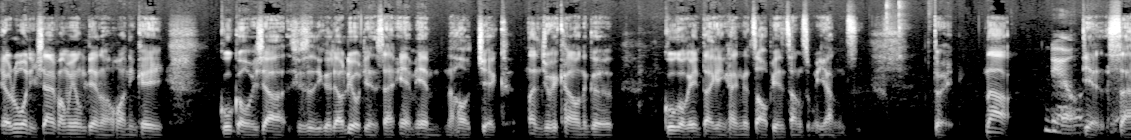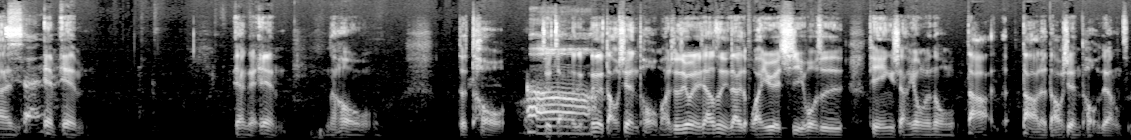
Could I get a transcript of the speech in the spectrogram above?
如果你现在方便用电脑的话，你可以 Google 一下，就是一个叫六点三 mm，然后 Jack，那你就可以看到那个 Google 给你带给你看一个照片长什么样子。对，那六点三 mm，两个 M，然后的头就长那个那个导线头嘛，就是有点像是你在玩乐器或是听音响用的那种大大的导线头这样子。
